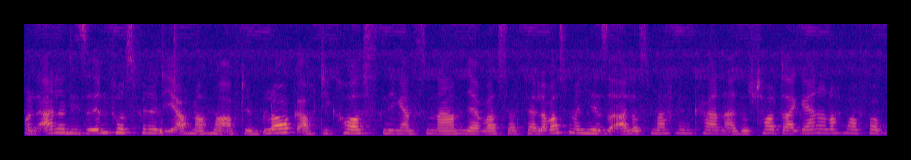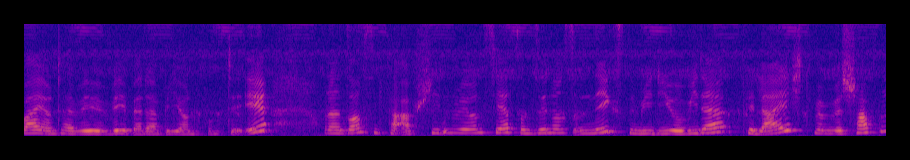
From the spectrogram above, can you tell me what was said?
Und alle diese Infos findet ihr auch nochmal auf dem Blog, auch die Kosten, die ganzen Namen der Wasserfälle, was man hier so alles machen kann. Also schaut da gerne nochmal vorbei unter www.betterbeyond.de. Und ansonsten verabschieden wir uns jetzt und sehen uns im nächsten Video wieder. Vielleicht, wenn wir es schaffen,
